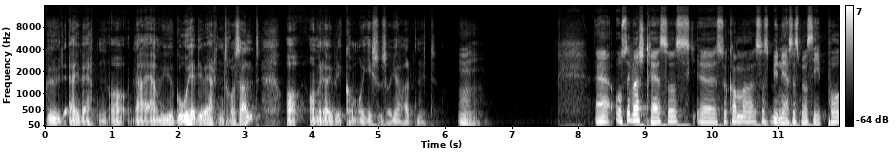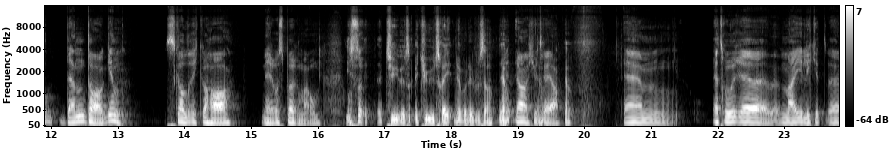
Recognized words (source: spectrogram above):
Gud er i verden, og det er mye godhet i verden tross alt. Og om et øyeblikk kommer Jesus og gjør alt nytt. Mm. Eh, også i vers 3 så, eh, så, man, så begynner Jesus med å si På den dagen skal dere ikke ha mer å spørre meg om. I Også, 20, 23, det var det du sa? Ja. ja, 23, ja. Ja. Em, jeg tror eh, meg, liket, eh,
